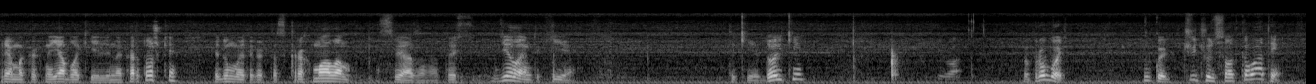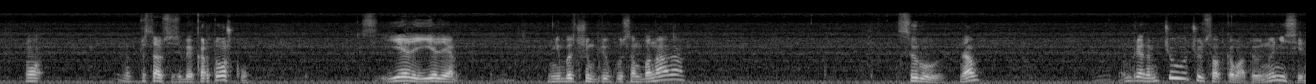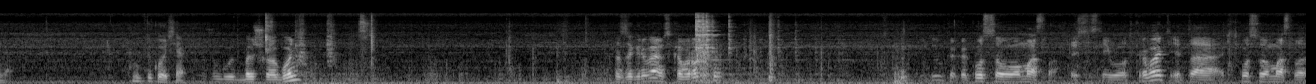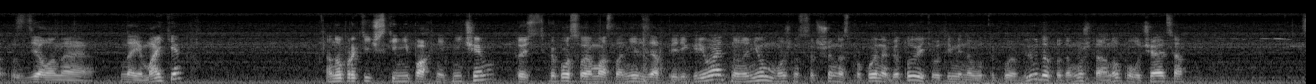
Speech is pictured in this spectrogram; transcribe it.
Прямо как на яблоке или на картошке. Я думаю, это как-то с крахмалом связано. То есть делаем такие, такие дольки. Попробовать. Ну, такой чуть-чуть сладковатый. Но вот представьте себе картошку с еле-еле небольшим привкусом банана сырую, да? При этом чуть-чуть сладковатую, но не сильно. Вот такой себе. Нужен будет большой огонь. Разогреваем сковородку. Бутылка кокосового масла. То есть, если его открывать, это кокосовое масло, сделанное на Ямайке. Оно практически не пахнет ничем. То есть, кокосовое масло нельзя перегревать, но на нем можно совершенно спокойно готовить вот именно вот такое блюдо, потому что оно получается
